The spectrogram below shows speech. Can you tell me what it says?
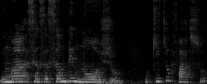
uma sensação de nojo, o que, que eu faço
